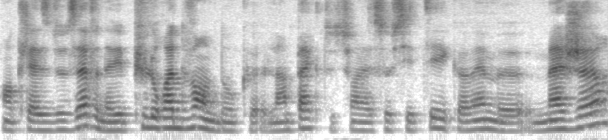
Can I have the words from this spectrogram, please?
en classe 2A, vous n'avez plus le droit de vendre. Donc euh, l'impact sur la société est quand même euh, majeur.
